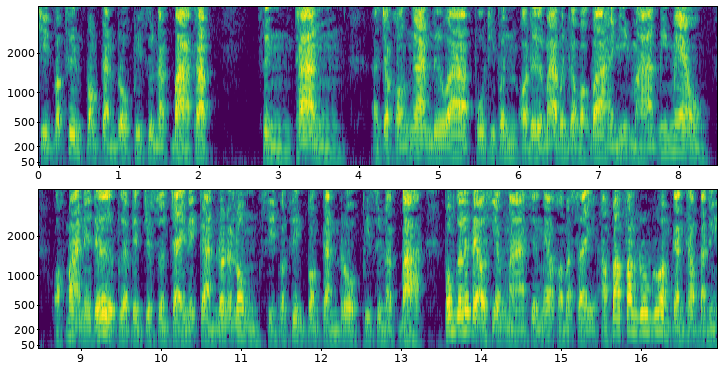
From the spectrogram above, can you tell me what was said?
ฉีดวัคซีนป้องกันโรคพิษสุนัขบ้าครับ ซึ่งทาง เจ้าของงานหรือว่าผู้ที่เพิ่นออเดอร์มาเพิ่นก็บอกว่าให้มีหมา มีแมว ออกมาในเด้อเพื่อเป็นจุดสนใจในการรณรงค์ฉีดวัคซีนป้องกันโรคพิษสุนัขบ้า ผมก็เลยไปเอาเสียงหมาเสียงแมวขอมาใส่ เอาฟังฟังร่วมๆกันครับบัดนี้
